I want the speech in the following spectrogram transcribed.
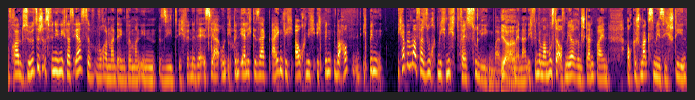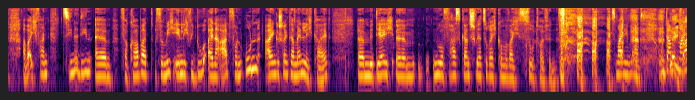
Französisch ist, finde ich, nicht das Erste, woran man denkt, wenn man ihn sieht. Ich finde, der ist ja, und ich bin ehrlich gesagt eigentlich auch nicht, ich bin überhaupt, ich bin ich habe immer versucht, mich nicht festzulegen bei, Ja. bei Männern. Ich finde, man muss da auf mehreren Standbeinen auch geschmacksmäßig stehen. Aber ich fand, Zinedine ähm, verkörpert für mich ähnlich wie du eine Art von uneingeschränkter Männlichkeit, ähm, mit der ich ähm, nur fast ganz schwer zurechtkomme, weil ich es so toll finde. das meine ich im Ernst. Und damit Ja, ich meine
